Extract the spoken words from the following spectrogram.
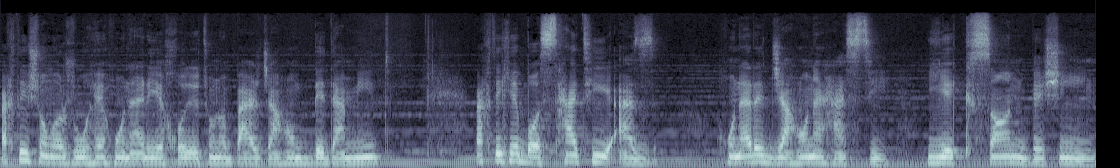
وقتی شما روح هنری خودتون رو بر جهان بدمید وقتی که با سطحی از هنر جهان هستی یکسان بشین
